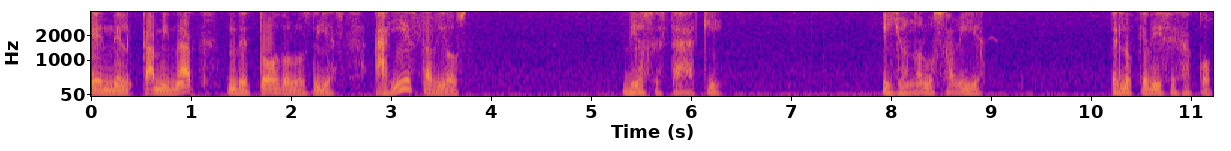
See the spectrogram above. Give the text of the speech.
en el caminar de todos los días. Ahí está Dios. Dios está aquí. Y yo no lo sabía. Es lo que dice Jacob.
